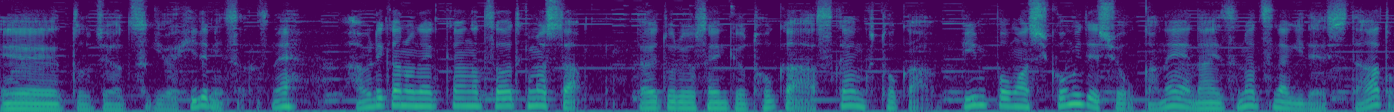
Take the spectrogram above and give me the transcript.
えーと、じゃあ次はヒデリンさんですね。アメリカの熱感が伝わってきました。大統領選挙とか、スカンクとか、ピンポンは仕込みでしょうかね。ナイスなつなぎでした。と、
